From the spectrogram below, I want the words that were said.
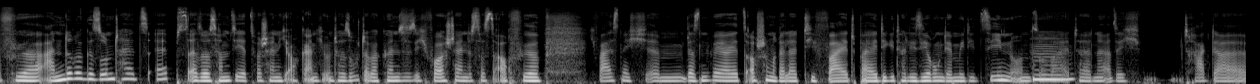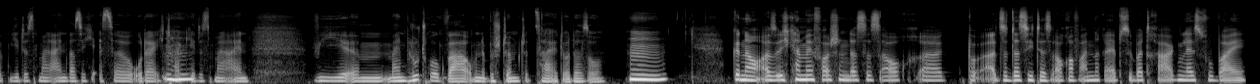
für andere Gesundheits-Apps? Also das haben Sie jetzt wahrscheinlich auch gar nicht untersucht, aber können Sie sich vorstellen, dass das auch für, ich weiß nicht, ähm, da sind wir ja jetzt auch schon relativ weit bei Digitalisierung der Medizin und mhm. so weiter. Ne? Also ich trage da jedes Mal ein, was ich esse oder ich trage mhm. jedes Mal ein, wie ähm, mein Blutdruck war um eine bestimmte Zeit oder so. Mhm. Genau, also ich kann mir vorstellen, dass es auch, äh, also dass sich das auch auf andere Apps übertragen lässt, wobei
